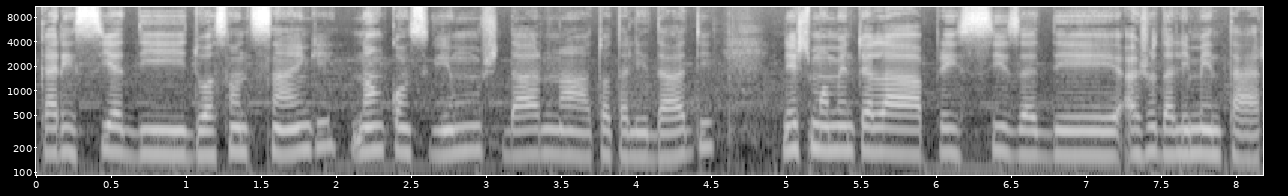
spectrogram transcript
carecia de doação de sangue, não conseguimos dar na totalidade. Neste momento, ela precisa de ajuda alimentar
